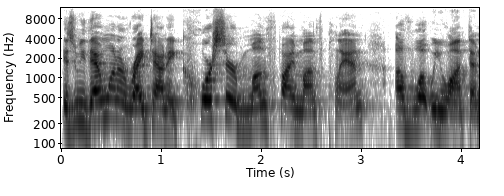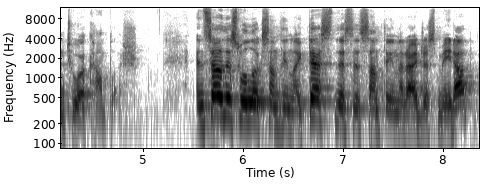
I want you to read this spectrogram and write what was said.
is we then want to write down a coarser month-by-month -month plan of what we want them to accomplish. And so this will look something like this. This is something that I just made up.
